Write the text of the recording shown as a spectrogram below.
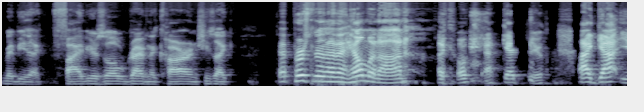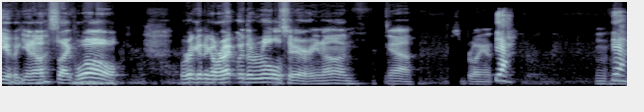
maybe like five years old, driving the car, and she's like, "That person doesn't have a helmet on." like, okay, I get you. I got you. You know, it's like, whoa, we're gonna go right with the rules here. You know, and yeah, it's brilliant. Yeah. Mhm. Yeah.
